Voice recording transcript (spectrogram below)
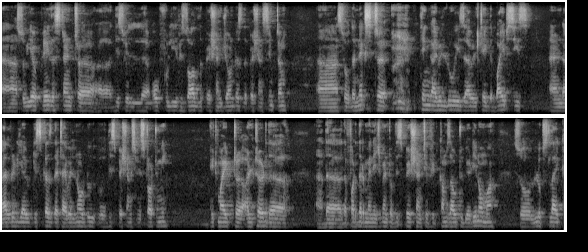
Uh, so we have placed the stent. Uh, uh, this will hopefully resolve the patient jaundice, the patient symptom. so the next thing I will do is I will take the biopsies and already I have discussed that I will not do uh, this patient's sphincterotomy. It might uh, alter the, uh, the the further management of this patient if it comes out to be adenoma. So looks like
